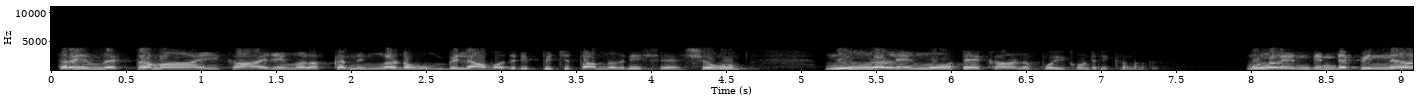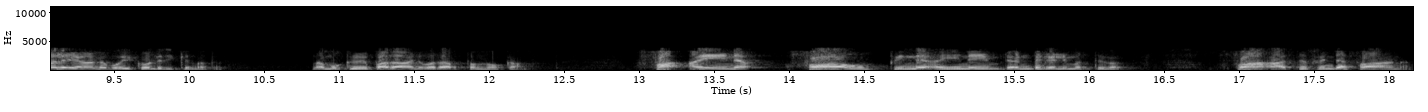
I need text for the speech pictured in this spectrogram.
ഇത്രയും വ്യക്തമായി കാര്യങ്ങളൊക്കെ നിങ്ങളുടെ മുമ്പിൽ അവതരിപ്പിച്ച് തന്നതിന് ശേഷവും നിങ്ങൾ എങ്ങോട്ടേക്കാണ് പോയിക്കൊണ്ടിരിക്കുന്നത്? നിങ്ങൾ എന്തിന്റെ പിന്നാലെയാണ് പോയിക്കൊണ്ടിരിക്കുന്നത്? നമുക്ക് പദാനുപദാർത്ഥം നോക്കാം. ഫ ഐന ഫാവും പിന്നെ ഐനയും രണ്ട് കലിമത്തുകൾ. ഫ അത്തിഫിന്റെ ഫ ആണ്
